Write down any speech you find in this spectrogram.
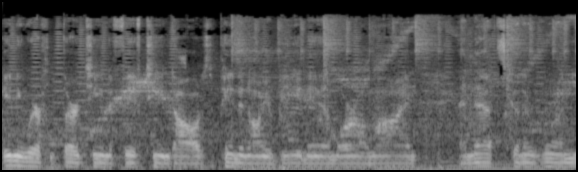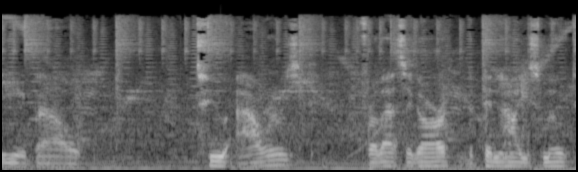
anywhere from 13 to $15, depending on your B&M or online. And that's gonna run you about two hours for that cigar, depending how you smoked.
